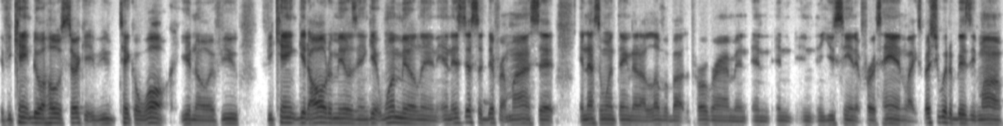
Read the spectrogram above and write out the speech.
if you can't do a whole circuit, if you take a walk, you know, if you if you can't get all the meals in, get one meal in, and it's just a different mindset. And that's the one thing that I love about the program, and and and, and you seeing it firsthand, like especially with a busy mom.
